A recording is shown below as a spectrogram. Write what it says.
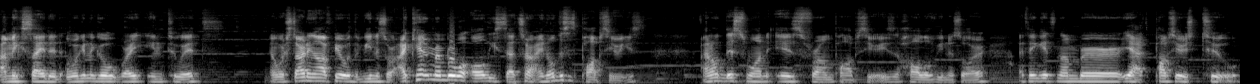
I'm excited. We're gonna go right into it. And we're starting off here with the Venusaur. I can't remember what all these sets are. I know this is Pop Series. I know this one is from Pop Series, Holo Venusaur. I think it's number, yeah, Pop Series 2.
